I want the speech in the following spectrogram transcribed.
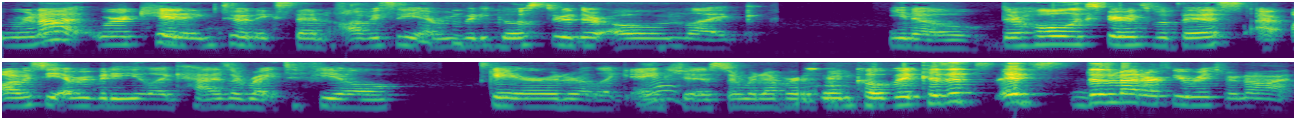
we're not we're kidding to an extent obviously everybody goes through their own like you know their whole experience with this Uh, obviously everybody like has a right to feel scared or like Yeah. anxious or whatever during covid because it's it's doesn't matter if you're rich or not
